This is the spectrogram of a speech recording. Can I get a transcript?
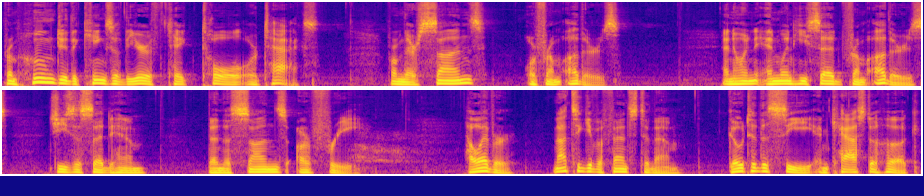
From whom do the kings of the earth take toll or tax? From their sons or from others? And when, and when he said, From others, Jesus said to him, Then the sons are free. However, not to give offense to them, Go to the sea and cast a hook,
